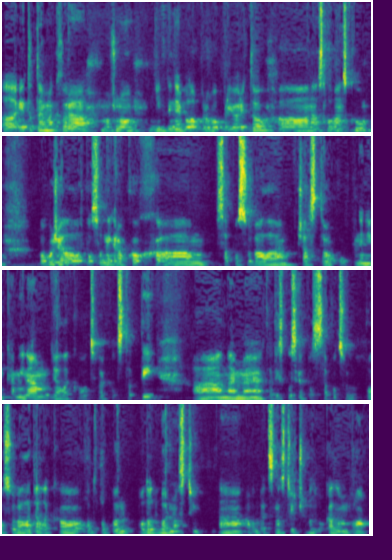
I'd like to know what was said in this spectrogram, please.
Je to téma, ktorá možno nikdy nebola prvou prioritou na Slovensku. Bohužiaľ, v posledných rokoch sa posúvala často úplne niekam inám, ďaleko od svojej podstaty a najmä tá diskusia sa posúvala ďaleko od, odbor, od odbornosti a od vecnosti, čoho dôkazom bola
